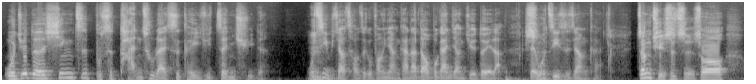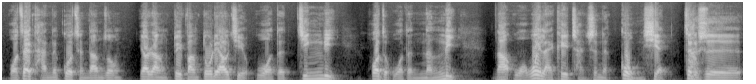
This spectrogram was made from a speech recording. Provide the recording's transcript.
我觉得薪资不是谈出来是可以去争取的。我自己比较朝这个方向看，那但我不敢讲绝对啦。对，我自己是这样看。争取是指说我在谈的过程当中，要让对方多了解我的经历或者我的能力，那我未来可以产生的贡献。这个是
